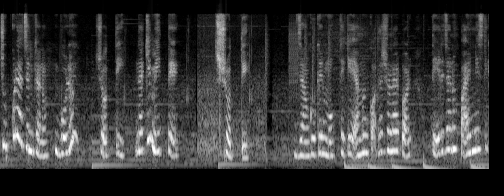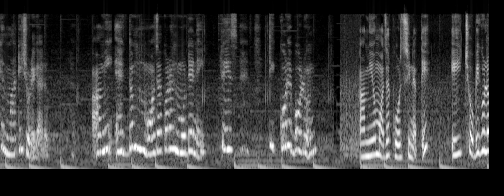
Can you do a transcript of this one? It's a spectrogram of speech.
চুপ করে আছেন কেন? বলুন, সত্যি নাকি সত্যি। জাঙ্কুকের মুখ থেকে এমন কথা শোনার পর তের যেন পায়ের নিচ থেকে মাটি সরে গেল। আমি একদম মজা করার মুডে নেই। প্লিজ ঠিক করে বলুন। আমিও মজা করছি না তে। এই ছবিগুলো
